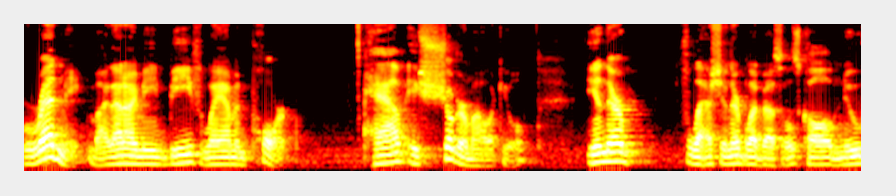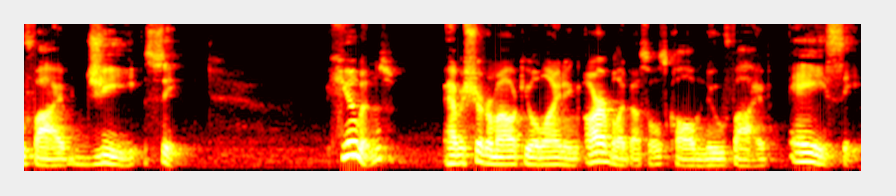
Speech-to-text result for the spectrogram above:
red meat, by that I mean beef, lamb, and pork, have a sugar molecule in their flesh, in their blood vessels, called Neu5Gc. Humans have a sugar molecule lining our blood vessels called Neu5Ac.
